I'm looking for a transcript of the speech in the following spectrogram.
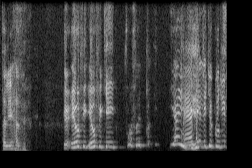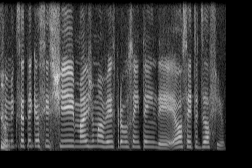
Tá ligado? eu, eu, eu fiquei. Eu falei, E aí, É o que, aquele que tipo de aconteceu? filme que você tem que assistir mais de uma vez pra você entender. Eu aceito o desafio.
